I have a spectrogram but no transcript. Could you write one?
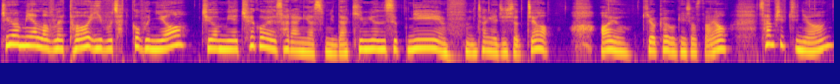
주현미의 Love Letter 2부 첫 곡은요. 주현미의 최고의 사랑이었습니다. 김윤숙님 정해주셨죠? 아유, 기억하고 계셨어요? 30주년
